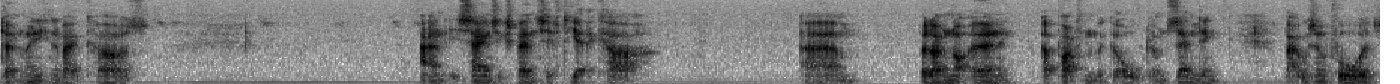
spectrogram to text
don't know anything about cars. And it sounds expensive to get a car um, but I'm not earning apart from the gold I'm sending backwards and forwards.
